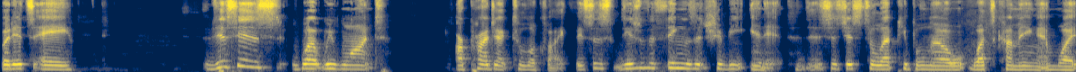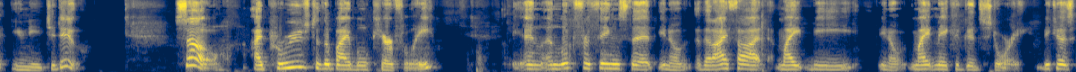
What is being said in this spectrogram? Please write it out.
but it's a this is what we want our project to look like. This is these are the things that should be in it. This is just to let people know what's coming and what you need to do. So I perused the Bible carefully and, and looked for things that, you know, that I thought might be, you know, might make a good story. Because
